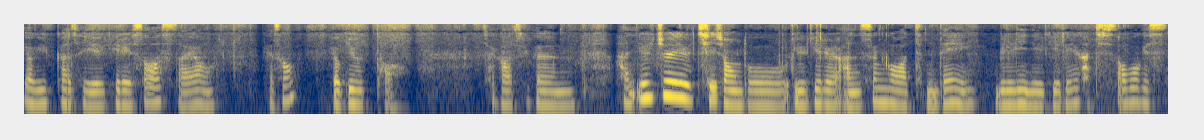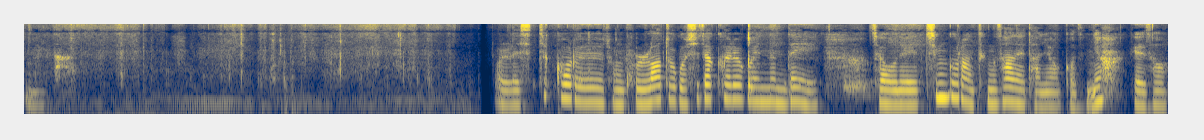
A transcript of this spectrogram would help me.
여기까지 일기를 써왔어요. 그래서 여기부터 제가 지금 한 일주일치 정도 일기를 안 쓴 것 같은데 밀린 일기를 같이 써보겠습니다. 원래 스티커를 좀 골라두고 시작하려고 했는데 제가 오늘 친구랑 등산을 다녀왔거든요. 그래서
